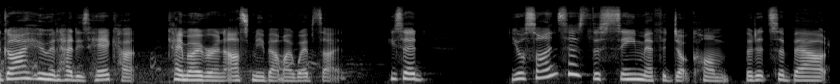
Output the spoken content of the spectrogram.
The guy who had had his hair cut came over and asked me about my website. He said, Your sign says thecmethod.com, but it's about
